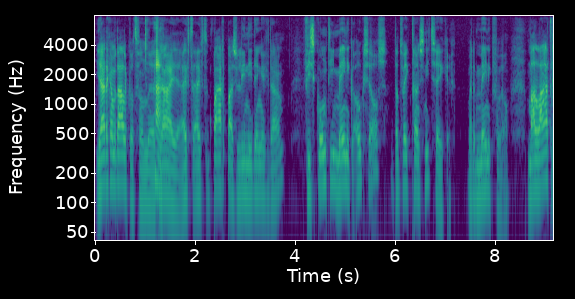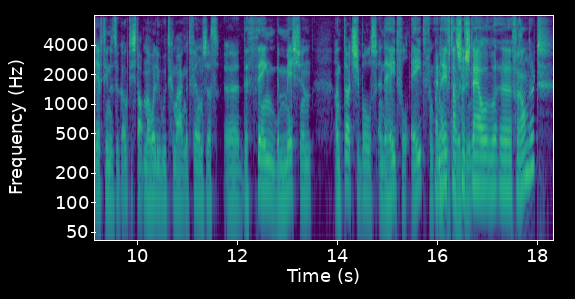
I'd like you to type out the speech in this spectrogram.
Ja, daar gaan we dadelijk wat van eh, Ah. draaien. Hij heeft, hij heeft een paar Pasolini dingen gedaan. Visconti, meen ik ook zelfs. Dat weet ik trouwens niet zeker. Maar dat meen ik van wel. Maar later heeft hij natuurlijk ook die stap naar Hollywood gemaakt met films als eh, The Thing, The Mission, Untouchables en The Hateful Eight van En Quentin heeft dat zijn stijl eh, veranderd?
